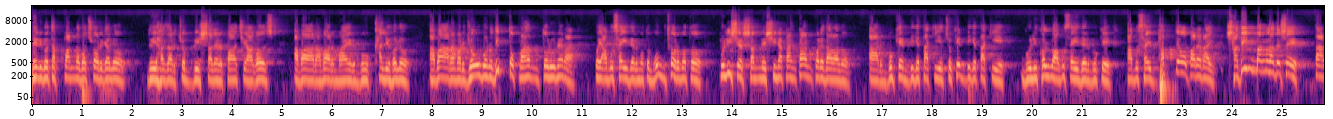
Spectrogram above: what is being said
দীর্ঘ ছাপ্পান্ন বছর গেল। দুই হাজার চব্বিশ সালের পাঁচই আগস্ট আবার আমার মায়ের বুক খালি হলো। আবার আমার যৌবন দীপ্ত প্রাণ তরুণেরা ওই আবু সাইদের মতো মুগ্ধর মতো পুলিশের সামনে সিনা টান টান করে দাঁড়াল আর বুকের দিকে তাকিয়ে, চোখের দিকে তাকিয়ে গুলি করল আবু সাইদের বুকে। আবু সাইদ ভাবতেও পারে নাই, স্বাধীন বাংলাদেশে তার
